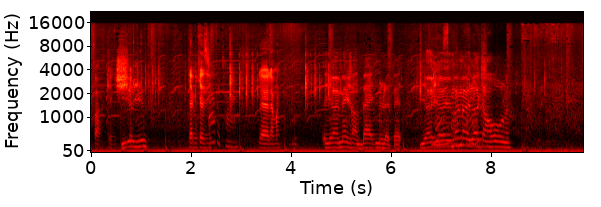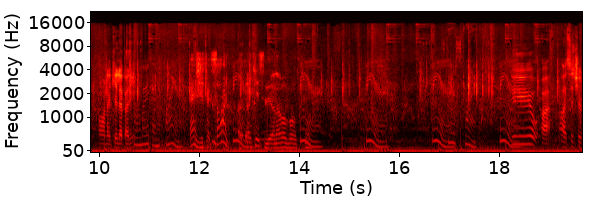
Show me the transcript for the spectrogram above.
Fucking You, shit. you. Kamikaze. Avatar. Le, le manque. Il y a un mage en back, moi je le pète. Il y a, il y a même un lock en haut là. On a kill la Fire. Hein, j'ai fait 5! Fear. Ok, c'est des honorables. Fear. Fear. Fear. Ah, ah c'est chill.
